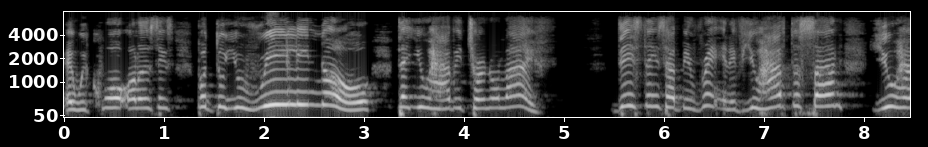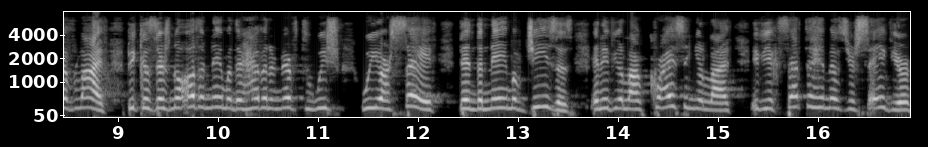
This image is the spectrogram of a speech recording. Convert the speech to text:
and we quote all of those things, but do you really know that you have eternal life? These things have been written. If you have the Son, you have life. Because there's no other name under heaven and earth to which we are saved than the name of Jesus. And if you allow Christ in your life, if you accepted Him as your Savior,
